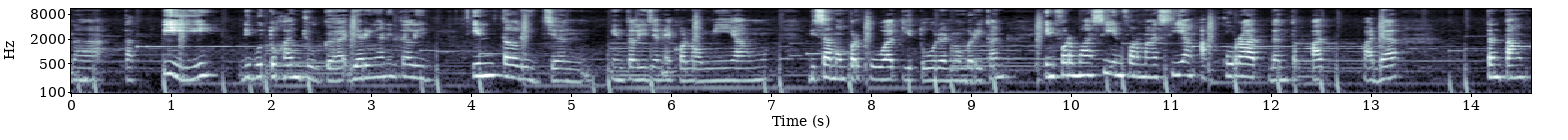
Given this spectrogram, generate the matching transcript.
Nah, tapi dibutuhkan juga jaringan inteli intelijen, intelijen ekonomi yang bisa memperkuat gitu dan memberikan informasi-informasi yang akurat dan tepat pada tentang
